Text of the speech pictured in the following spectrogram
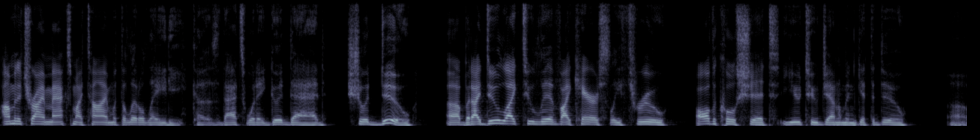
I'm going to try and max my time with the little lady because that's what a good dad should do. Uh, but I do like to live vicariously through all the cool shit you two gentlemen get to do. Uh,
